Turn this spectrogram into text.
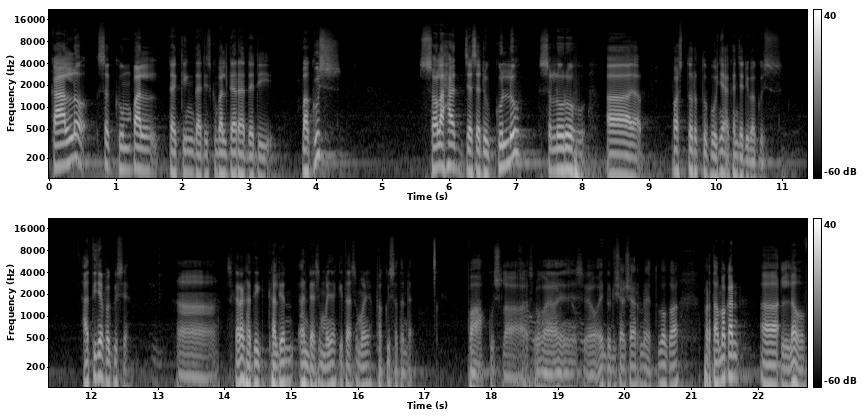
kalau segumpal daging tadi segumpal darah tadi bagus solahat jasadu kullu seluruh uh, postur tubuhnya akan jadi bagus hatinya bagus ya? Nah, sekarang hati kalian anda semuanya kita semuanya bagus atau enggak? Bagus lah Wah, Indonesia Sharenet Wah, pertama kan uh, love.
